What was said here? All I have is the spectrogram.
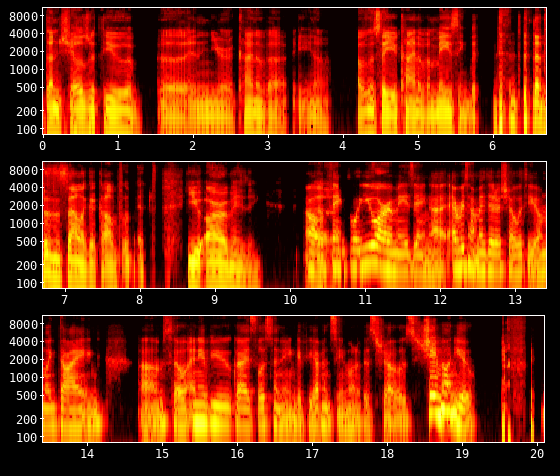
done shows with you. I've uh, and you're kind of a you know I was gonna say you're kind of amazing, but that, that doesn't sound like a compliment. You are amazing. Oh, uh, thanks. Well, you are amazing. Uh, every time I did a show with you, I'm like dying. Um, so any of you guys listening, if you haven't seen one of his shows, shame on you.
